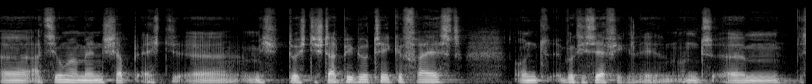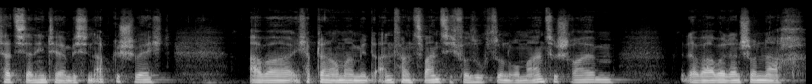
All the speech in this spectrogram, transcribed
äh, als junger Mensch. Ich habe echt äh, mich durch die Stadtbibliothek gefräst und wirklich sehr viel gelesen. Und ähm, das hat sich dann hinterher ein bisschen abgeschwächt. Aber ich habe dann auch mal mit Anfang 20 versucht, so einen Roman zu schreiben. Da war aber dann schon nach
